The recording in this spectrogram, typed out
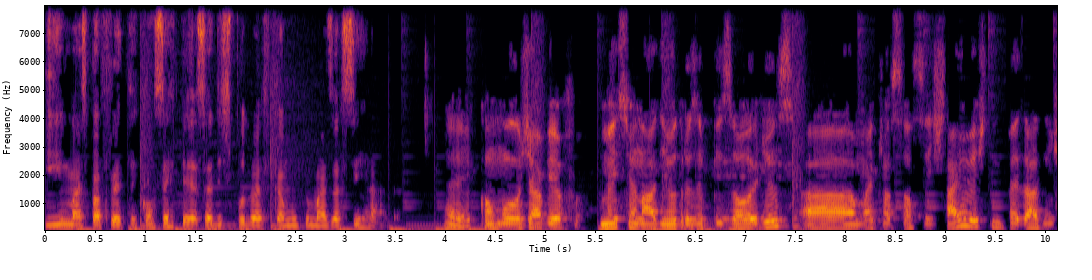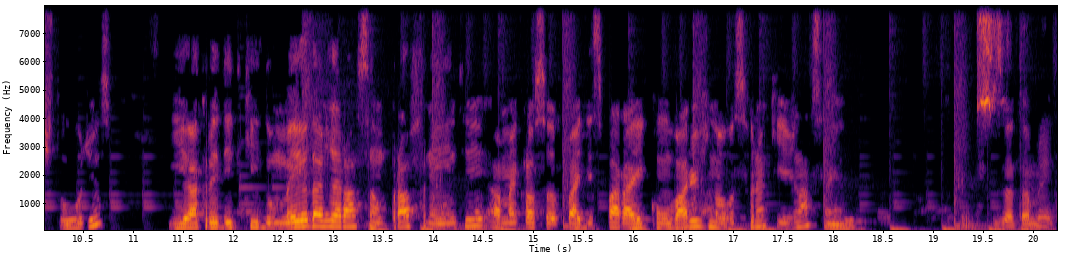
E mais para frente, com certeza, essa disputa vai ficar muito mais acirrada. É, como já havia mencionado em outros episódios, a Microsoft está investindo pesado em estúdios e acredito que do meio da geração para frente a Microsoft vai disparar aí com várias novas franquias nascendo. Isso, exatamente.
